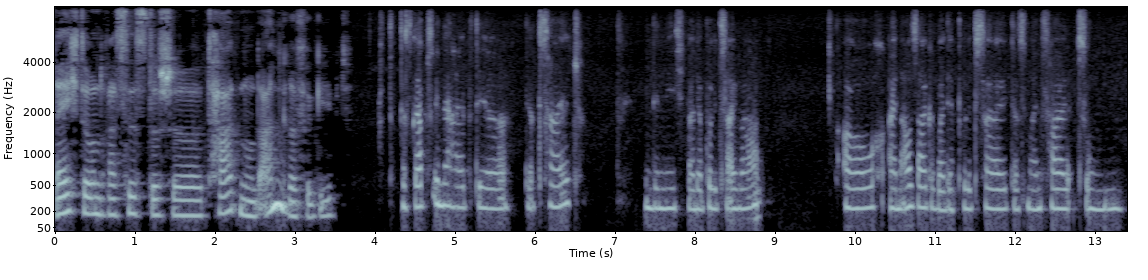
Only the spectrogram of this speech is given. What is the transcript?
rechte und rassistische Taten und Angriffe gibt? Das gab es innerhalb der, der Zeit, in der ich bei der Polizei war, auch eine Aussage bei der Polizei, dass mein Fall zum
